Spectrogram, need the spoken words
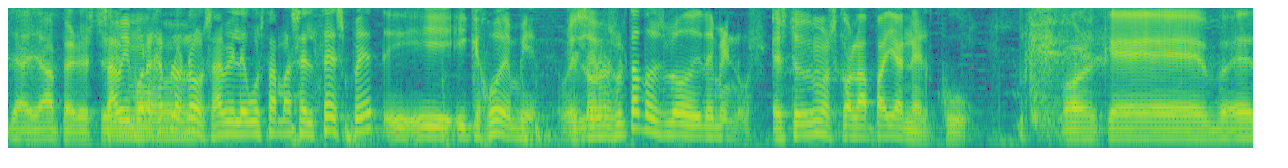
Ya, ya, pero Xavi, por estuvimos- ejemplo, no. Xavi le gusta más el césped y, y- y que jueguen bien. Pues Los resultados es lo de menos. Estuvimos con la palla en el Q. Porque eh,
